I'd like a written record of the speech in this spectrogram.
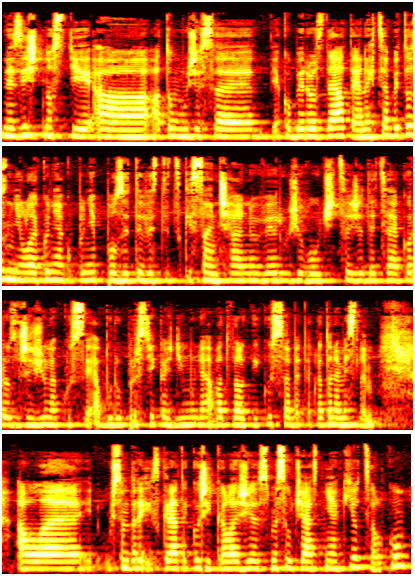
nezištnosti a, a tomu, že se jakoby rozdáte. Já nechci, aby to znělo jako nějak úplně pozitivisticky sunshineově růžovoučce, že teď se jako rozřežu na kusy a budu prostě každému dávat velký kus sebe. Takhle to nemyslím. Ale už jsem tady xkrát jako říkala, že jsme součástí nějakého celku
